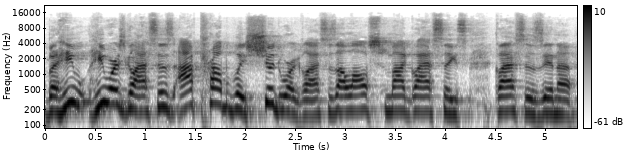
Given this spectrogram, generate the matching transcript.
but he, he wears glasses. I probably should wear glasses. I lost my glasses, glasses in a,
